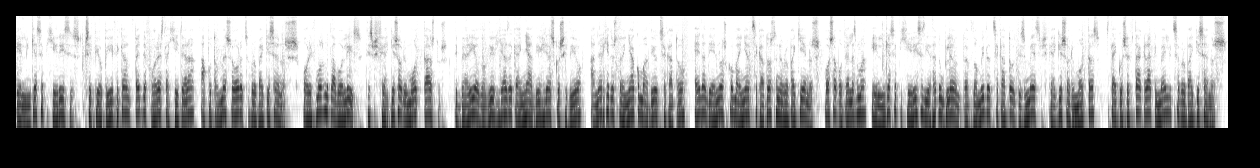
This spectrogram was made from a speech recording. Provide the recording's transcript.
οι ελληνικές επιχειρήσεις ψηφιοποιήθηκαν 5 φορές ταχύτερα από το μέσο όρο της Ευρωπαϊκής Ένωσης. Ο ρυθμός μεταβολής της ψηφιακής οριμότητάς τους την περίοδο 2019-2022 ανέρχεται στο 9,2 2% έναντι 1,9% στην Ευρωπαϊκή Ένωση. Ω αποτέλεσμα, οι ελληνικές επιχειρήσεις διαθέτουν πλέον το 70% της μέσης ψηφιακής οριμότητας στα 27 κράτη-μέλη της Ευρωπαϊκής Ένωσης.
